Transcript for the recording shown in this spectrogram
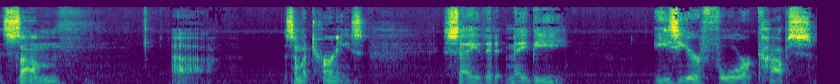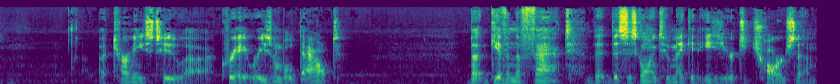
some uh, some attorneys say that it may be easier for cops attorneys to uh, create reasonable doubt but given the fact that this is going to make it easier to charge them,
